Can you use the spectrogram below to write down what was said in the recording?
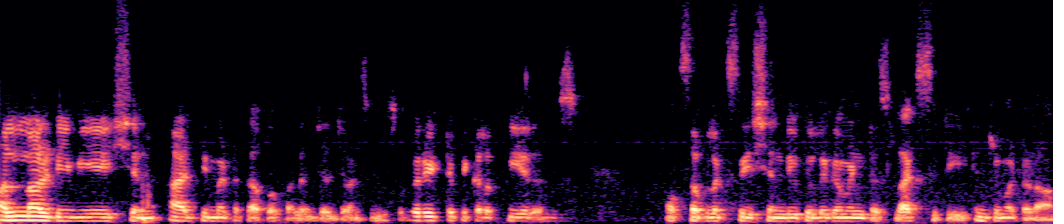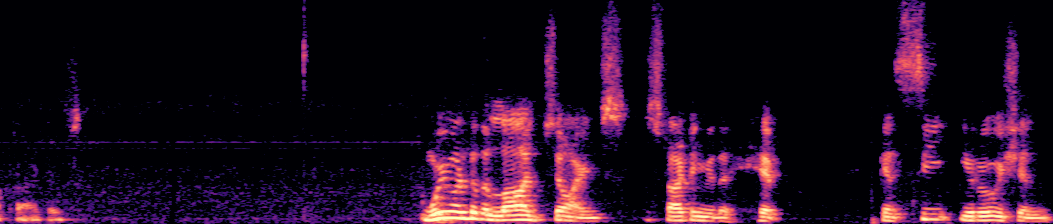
ulnar deviation at the metacarpophalangeal joints. It's a very typical appearance of subluxation due to ligamentous laxity in rheumatoid arthritis. Moving on to the large joints, starting with the hip, you can see erosion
